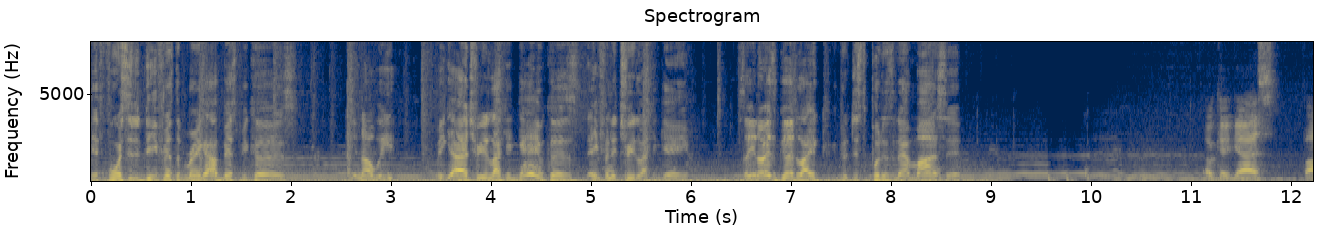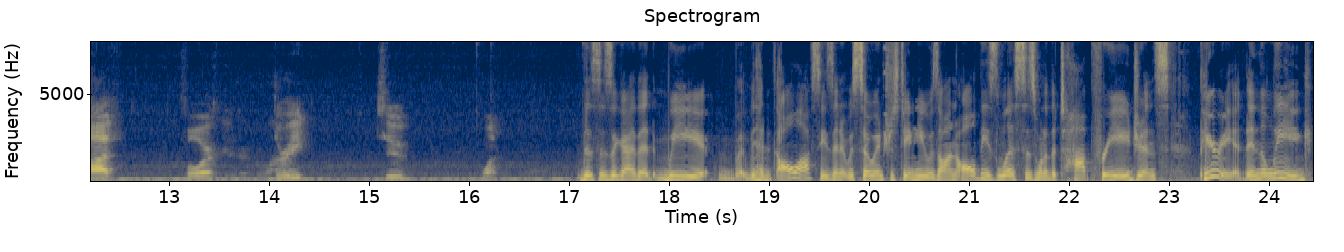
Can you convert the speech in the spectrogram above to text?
it forces the defense to bring our best because, you know, we we gotta treat it like a game because they finna treat it like a game. So you know, it's good like just to put us in that mindset. Okay, guys, five, four, three, two, this is a guy that we had all offseason. It was so interesting. He was on all these lists as one of the top free agents, period, in the league.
